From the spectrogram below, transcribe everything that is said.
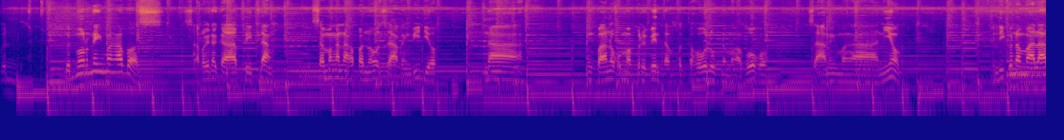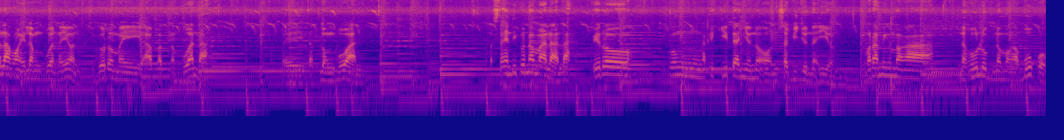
Good, good morning mga boss. So, ako'y nag-update lang sa mga nakapanood sa aking video na kung paano ko ma-prevent ang pagkahulog ng mga buko sa aming mga niyog. Hindi ko na maalala kung ilang buwan na yon. Siguro may apat na buwan na. May tatlong buwan. Basta hindi ko na maalala. Pero kung nakikita nyo noon sa video na iyon, maraming mga nahulog na mga buko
